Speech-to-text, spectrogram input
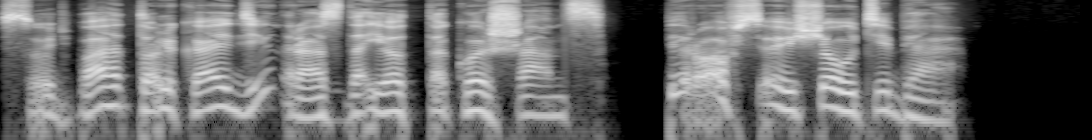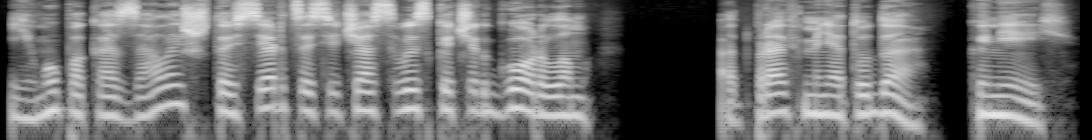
«Судьба только один раз дает такой шанс. Перо все еще у тебя». Ему показалось, что сердце сейчас выскочит горлом. «Отправь меня туда, к ней.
